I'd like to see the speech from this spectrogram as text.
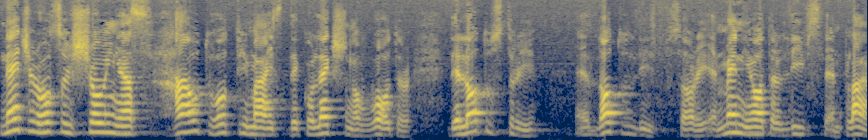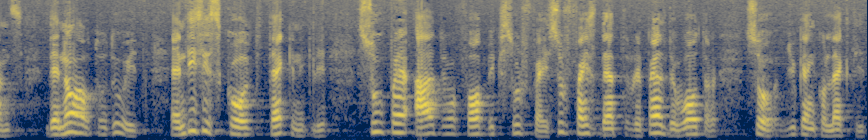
Nature also is showing us how to optimize the collection of water. The lotus tree, uh, lotus leaf, sorry, and many other leaves and plants, they know how to do it. And this is called technically super hydrophobic surface, surface that repel the water so you can collect it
